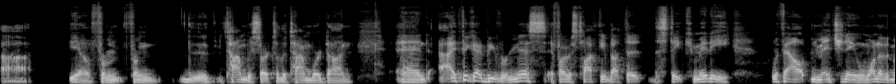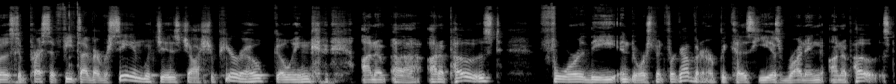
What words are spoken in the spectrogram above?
Uh, you know, from from the time we start to the time we're done, and I think I'd be remiss if I was talking about the the state committee without mentioning one of the most impressive feats I've ever seen, which is Josh Shapiro going un, uh, unopposed for the endorsement for governor because he is running unopposed.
